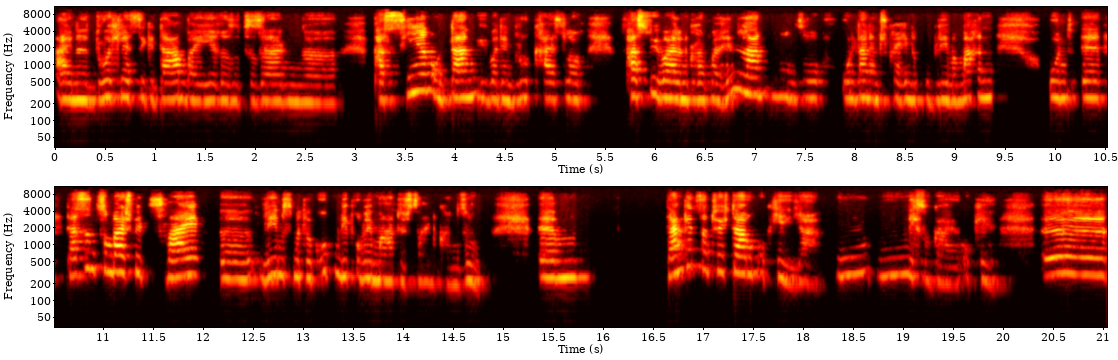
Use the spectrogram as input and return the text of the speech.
eine durchlässige Darmbarriere sozusagen äh, passieren und dann über den Blutkreislauf fast überall im Körper hinlanden und so und dann entsprechende Probleme machen. Und äh, das sind zum Beispiel zwei äh, Lebensmittelgruppen, die problematisch sein können. So. Ähm, dann geht es natürlich darum, okay, ja, nicht so geil, okay. Äh,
